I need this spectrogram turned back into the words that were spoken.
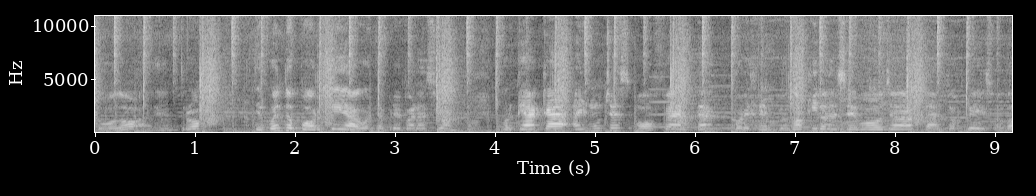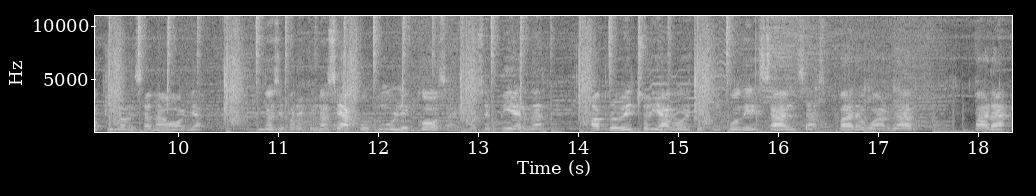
todo adentro. Te cuento por qué hago esta preparación porque acá hay muchas ofertas, por ejemplo, 2 kilos de cebolla, tantos pesos, 2 kilos de zanahoria. Entonces, para que no se acumulen cosas y no se pierdan, aprovecho y hago este tipo de salsas para guardar, para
